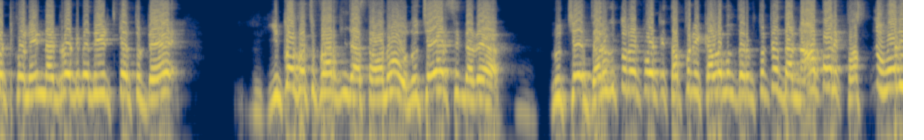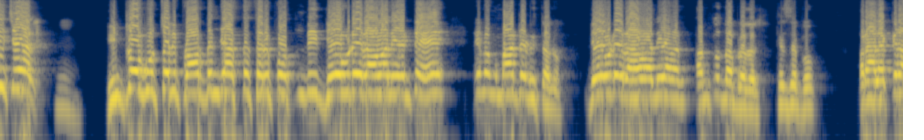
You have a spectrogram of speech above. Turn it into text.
పట్టుకొని నడి రోడ్డు మీద ఈడ్చుకెళ్తుంటే ఇంట్లోకి వచ్చి ప్రార్థన చేస్తావా నువ్వు? నువ్వు చేయాల్సింది అదే. నువ్వు చే జరుగుతున్నటువంటి తప్పు నీ కళ్ళ ముందు జరుగుతుంటే దాన్ని ఆపాలి. ఫస్ట్ నువ్వు చేయాలి. ఇంట్లో కూర్చొని ప్రార్థన చేస్తే సరిపోతుంది. దేవుడే రావాలి అంటే నేను ఒక మాట అడుగుతాను. దేవుడే రావాలి అని అనుకుందాం బ్రదర్ కాసేపు మరి ఆ లెక్కన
